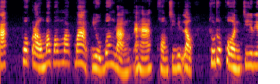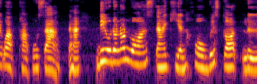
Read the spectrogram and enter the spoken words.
รักพวกเรามากมากมากมากอยู่เบื้องหลังนะคะของชีวิตเรา ทุกๆคนที่เรียกว่าพระผู้สร้างนะคะดิวโดนัลด์วอนส์นะเขียน Home with God หรือ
